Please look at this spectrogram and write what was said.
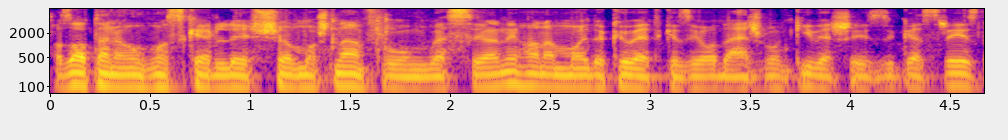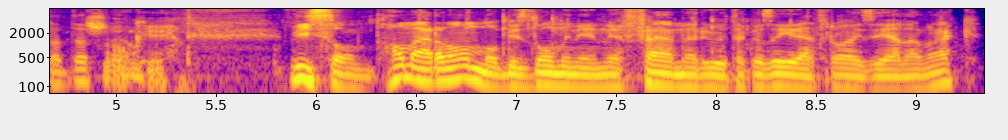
az Ateneumhoz kerülésről most nem fogunk beszélni, hanem majd a következő adásban kivesézzük ezt részletesen. Okay. Viszont, ha már a Nonnobis Dominénél felmerültek az életrajzi elemek,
